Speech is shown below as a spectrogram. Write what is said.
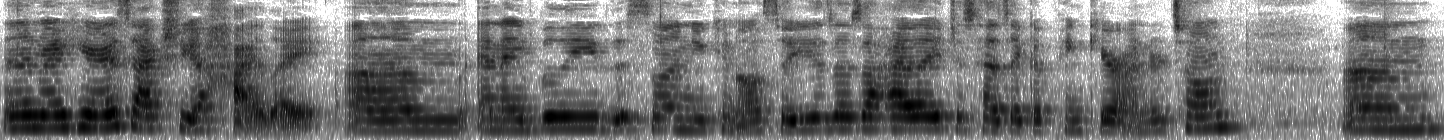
And then right here is actually a highlight. Um, and I believe this one you can also use as a highlight. just has like a pinkier undertone. Um,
